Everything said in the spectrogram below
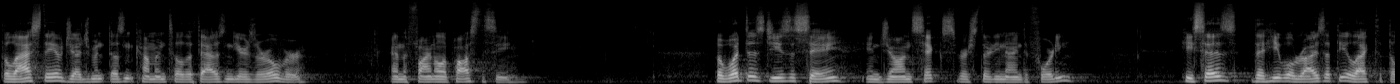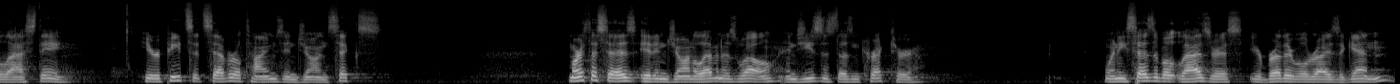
The last day of judgment doesn't come until the thousand years are over and the final apostasy. But what does Jesus say in John 6, verse 39 to 40? He says that he will rise up the elect at the last day. He repeats it several times in John 6. Martha says it in John 11 as well, and Jesus doesn't correct her. When he says about Lazarus, Your brother will rise again,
